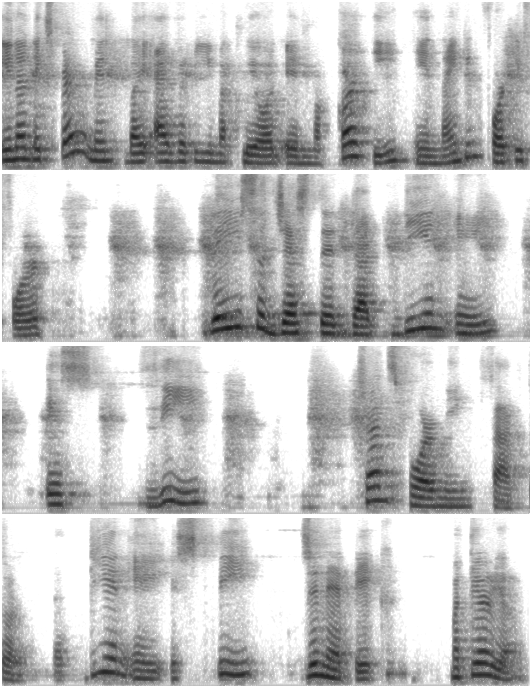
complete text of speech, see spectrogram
in an experiment by Avery, MacLeod, and McCarthy in 1944, they suggested that DNA is the transforming factor, that DNA is the genetic material.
